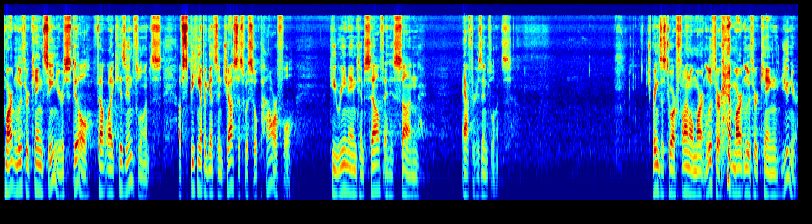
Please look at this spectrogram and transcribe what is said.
Martin Luther King Sr. still felt like his influence of speaking up against injustice was so powerful, he renamed himself and his son after his influence. Which brings us to our final Martin Luther, Martin Luther King Jr.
